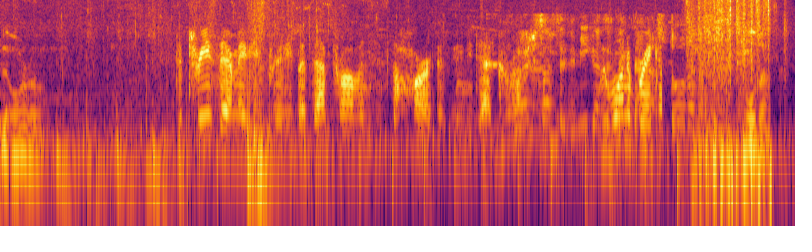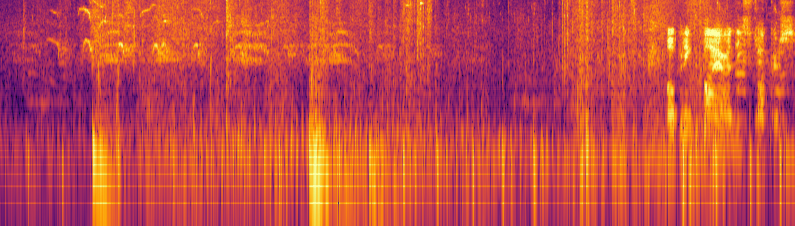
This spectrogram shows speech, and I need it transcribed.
Bowman, we're at Flor de Oro. The trees there may be pretty, but that province is the heart of Unidad corruption. We want to break up... Hold up. Opening fire on these fuckers.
